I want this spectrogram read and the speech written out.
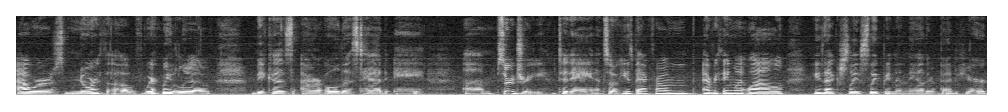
hours north of where we live because our oldest had a um, surgery today. And so he's back from everything went well. He's actually sleeping in the other bed here.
